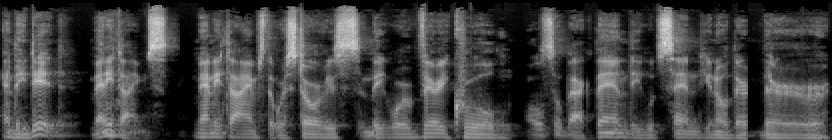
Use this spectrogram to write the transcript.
And they did many times. Many times there were stories and they were very cruel also back then. They would send, you know, their, their,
